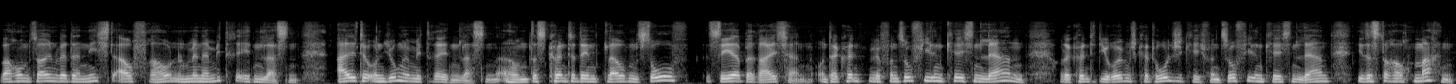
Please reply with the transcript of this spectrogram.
warum sollen wir dann nicht auch Frauen und Männer mitreden lassen? Alte und Junge mitreden lassen? Ähm, das könnte den Glauben so sehr bereichern. Und da könnten wir von so vielen Kirchen lernen, oder könnte die römisch-katholische Kirche von so vielen Kirchen lernen, die das doch auch machen.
